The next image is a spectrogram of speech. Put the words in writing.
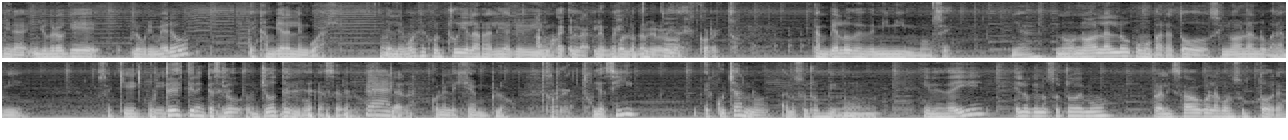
Mira, yo creo que lo primero es cambiar el lenguaje. El mm. lenguaje construye la realidad que vivimos. Ah, Por lo tanto, es correcto. Cambiarlo desde mí mismo. Sí. ¿ya? No, no hablarlo como para todos, sino hablarlo para mí. O sea, que, Ustedes tienen que hacerlo. yo, Yo tengo que hacerlo. claro. Con el ejemplo. Correcto. Y así escucharnos a nosotros mismos. Mm. Y desde ahí es lo que nosotros hemos realizado con la consultora.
